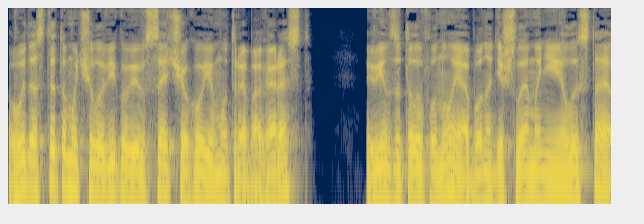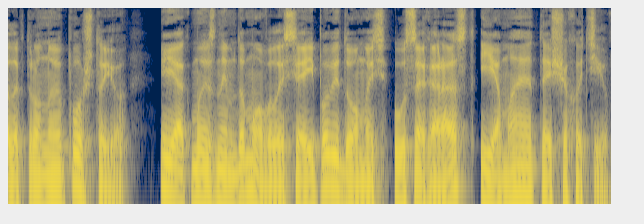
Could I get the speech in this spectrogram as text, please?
Ви дасте тому чоловікові все, чого йому треба, гаразд? Він зателефонує або надішле мені листа електронною поштою, як ми з ним домовилися, і повідомить усе гаразд, я маю те, що хотів.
